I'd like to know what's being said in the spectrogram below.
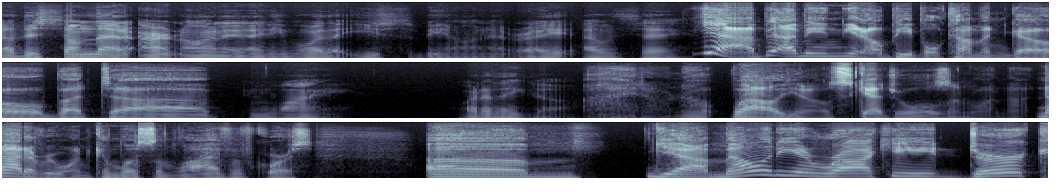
Now there's some that aren't on it anymore that used to be on it, right? I would say. Yeah, I mean, you know, people come and go, but uh, Why? Why do they go? I don't know. Well, you know, schedules and whatnot. Not everyone can listen live, of course. Um, yeah, Melanie and Rocky. Dirk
